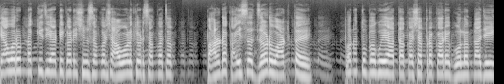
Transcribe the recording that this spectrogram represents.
त्यावरून नक्कीच या ठिकाणी शिवसंघर्ष आवळखेड संघाचं पारडं काहीस जड वाटतंय. परंतु बघूया आता कशा प्रकारे गोलंदाजी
